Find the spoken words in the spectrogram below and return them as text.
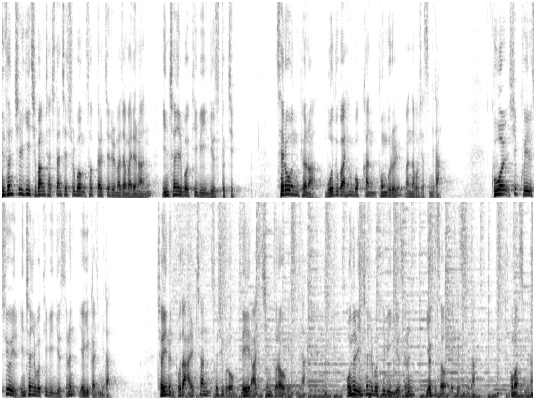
민선 7기 지방자치단체 출범 석 달째를 맞아 마련한 인천일보 TV 뉴스 특집 새로운 변화 모두가 행복한 동구를 만나보셨습니다. 9월 19일 수요일 인천일보 TV 뉴스는 여기까지입니다. 저희는 보다 알찬 소식으로 내일 아침 돌아오겠습니다. 오늘 인천일보 TV 뉴스는 여기서 맺겠습니다. 고맙습니다.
